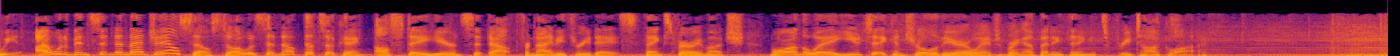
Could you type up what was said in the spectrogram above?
we I would have been sitting in that jail cell still. I would have said, no, that's okay. I'll stay here and sit out for 93 days. Thanks very much. More on the way. You take control of the airwaves. Bring up anything. It's Free Talk Live.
